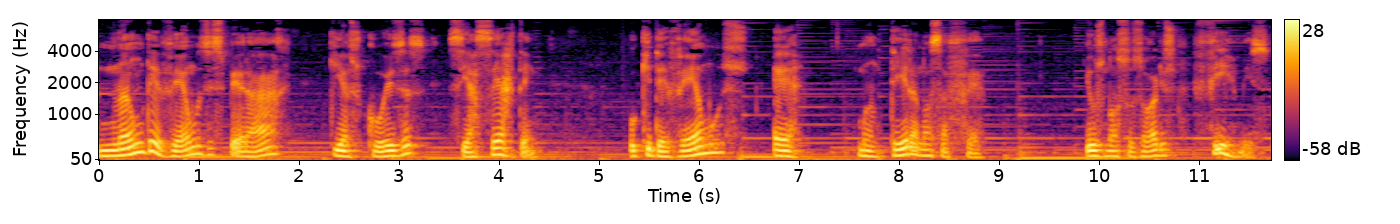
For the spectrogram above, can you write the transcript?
não devemos esperar que as coisas se acertem. O que devemos é manter a nossa fé e os nossos olhos firmes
